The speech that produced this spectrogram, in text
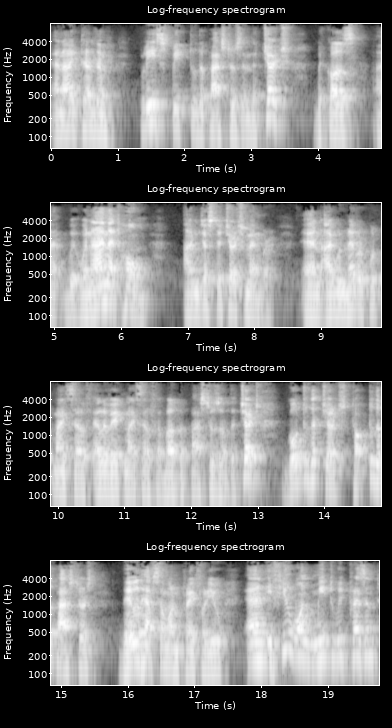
And I tell them, Please speak to the pastors in the church because I, when I'm at home, I'm just a church member and I will never put myself, elevate myself above the pastors of the church. Go to the church, talk to the pastors. They will have someone pray for you. And if you want me to be present,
